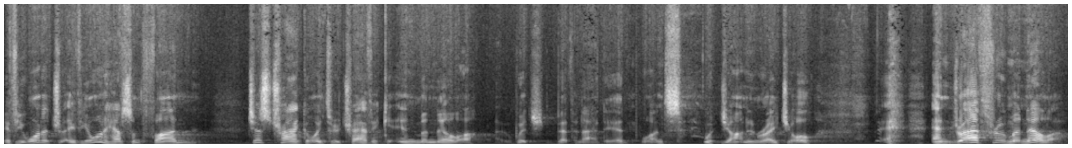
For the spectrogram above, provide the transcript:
If you, want to, if you want to have some fun, just try going through traffic in Manila, which Beth and I did once with John and Rachel, and drive through Manila.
